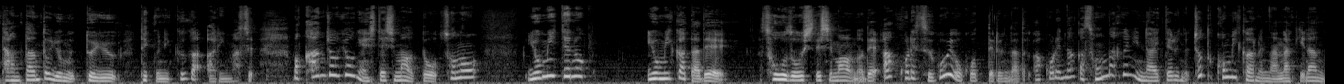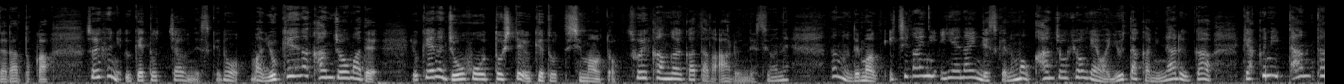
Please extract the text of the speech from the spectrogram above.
淡々と読むというテクニックがあります。まあ、感情表現してしまうと、その読み手の読み方で想像してしまうので、あ、これすごい怒ってるんだとか、あ、これなんかそんな風に泣いてるんだ、ちょっとコミカルな泣きなんだなとか、そういう風に受け取っちゃうんですけど、まあ余計な感情まで、余計な情報として受け取ってしまうと、そういう考え方があるんですよね。なのでまあ一概に言えないんですけども、感情表現は豊かになるが、逆に淡々と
